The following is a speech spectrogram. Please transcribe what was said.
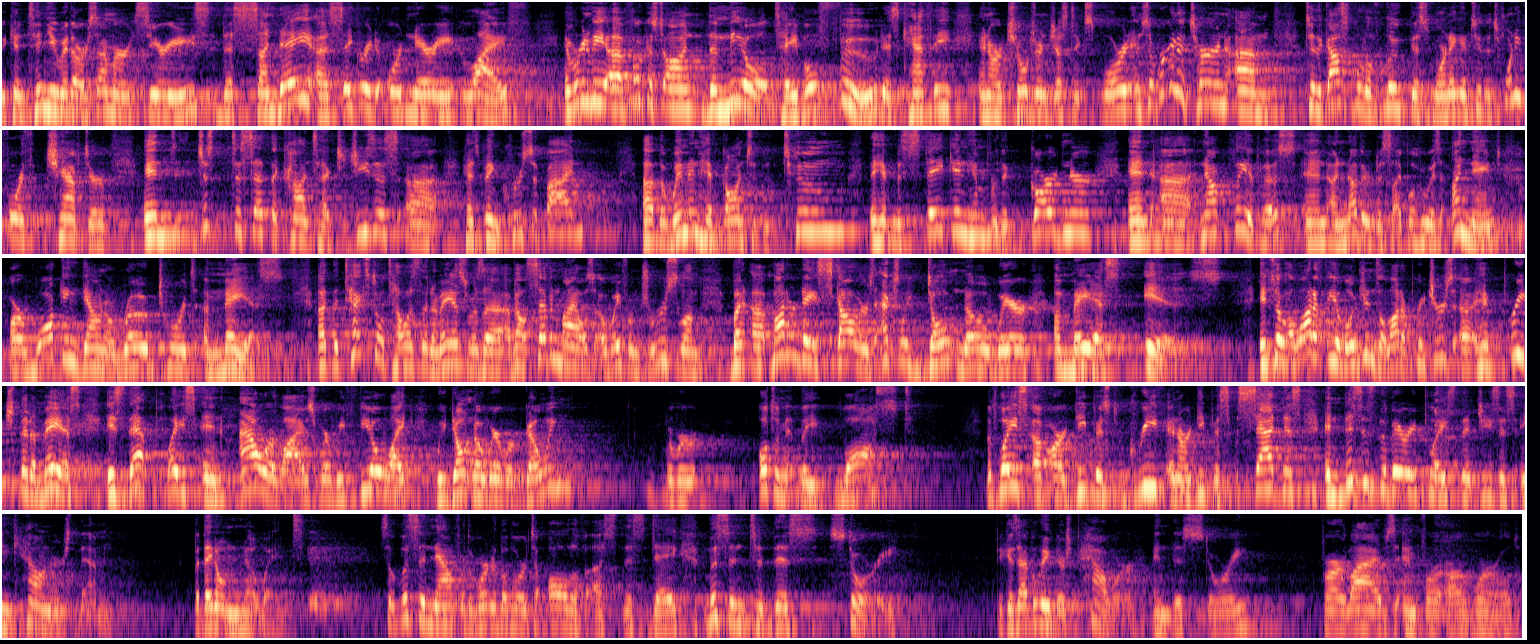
We continue with our summer series this Sunday, A Sacred Ordinary Life. And we're going to be uh, focused on the meal table, food, as Kathy and our children just explored. And so we're going to turn um, to the Gospel of Luke this morning and to the 24th chapter. And just to set the context, Jesus uh, has been crucified. Uh, the women have gone to the tomb. They have mistaken him for the gardener. And uh, now Cleopas and another disciple who is unnamed are walking down a road towards Emmaus. Uh, the text will tell us that Emmaus was uh, about seven miles away from Jerusalem, but uh, modern day scholars actually don't know where Emmaus is. And so, a lot of theologians, a lot of preachers uh, have preached that Emmaus is that place in our lives where we feel like we don't know where we're going, where we're ultimately lost, the place of our deepest grief and our deepest sadness. And this is the very place that Jesus encounters them, but they don't know it. So listen now for the word of the Lord to all of us this day. Listen to this story, because I believe there's power in this story for our lives and for our world.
